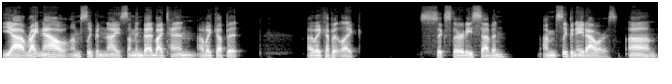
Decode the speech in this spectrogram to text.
yeah, right now I'm sleeping nice. I'm in bed by 10. I wake up at, I wake up at like 6 30, 7. I'm sleeping eight hours. Um,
